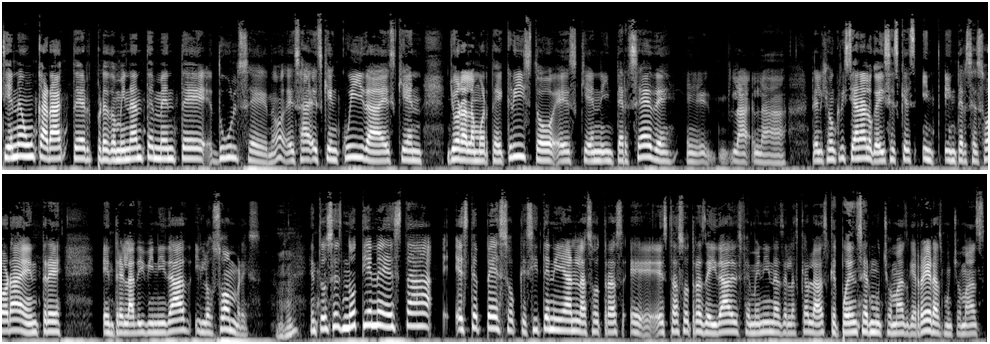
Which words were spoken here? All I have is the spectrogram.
tiene un carácter predominantemente dulce, ¿no? Es, es, quien cuida, es quien llora la muerte de Cristo, es quien intercede. Eh, la, la, religión cristiana lo que dice es que es intercesora entre, entre la divinidad y los hombres. Entonces no tiene esta este peso que sí tenían las otras eh, estas otras deidades femeninas de las que hablabas que pueden ser mucho más guerreras, mucho más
